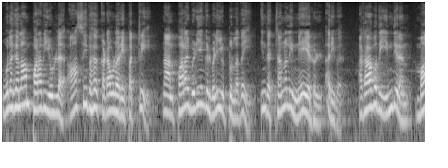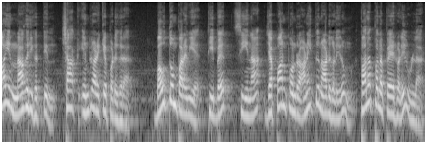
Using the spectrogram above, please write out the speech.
உலகெல்லாம் பரவியுள்ள ஆசீபக கடவுளரை பற்றி நான் பல விடயங்கள் வெளியிட்டுள்ளதை இந்த சேனலின் நேயர்கள் அறிவர். அதாவது இந்திரன் மாயன் நாகரிகத்தில் சாக் என்று அழைக்கப்படுகிறார். பௌத்தம் பரவிய திபெத் சீனா ஜப்பான் போன்ற அனைத்து நாடுகளிலும் பல பல பெயர்களில் உள்ளார்.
